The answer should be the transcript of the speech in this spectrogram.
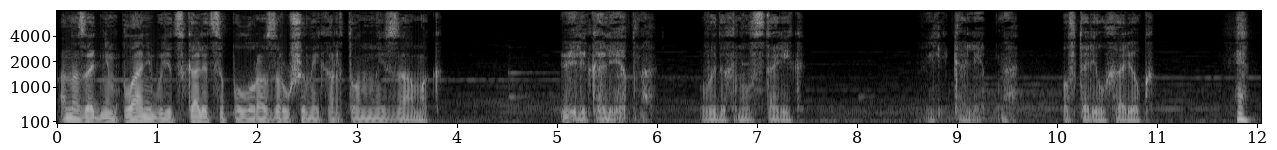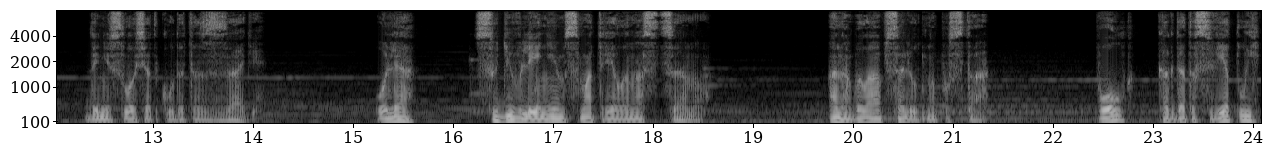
а на заднем плане будет скалиться полуразрушенный картонный замок. «Великолепно!» — выдохнул старик. «Великолепно!» — повторил Харек. «Хе!» — донеслось откуда-то сзади. Оля с удивлением смотрела на сцену. Она была абсолютно пуста. Пол, когда-то светлый,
